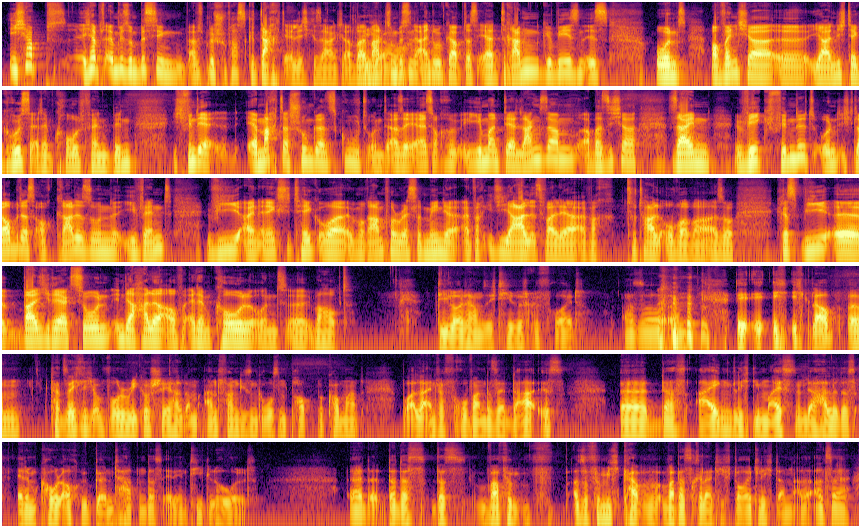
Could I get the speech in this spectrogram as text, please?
ich hab's, ich hab's irgendwie so ein bisschen, hab's mir schon fast gedacht, ehrlich gesagt. Weil man hat so ein bisschen den Eindruck gehabt, dass er dran gewesen ist. Und auch wenn ich ja, äh, ja nicht der größte Adam Cole-Fan bin, ich finde, er, er macht das schon ganz gut. Und also er ist auch jemand, der langsam, aber sicher seinen Weg findet. Und ich glaube, dass auch gerade so ein Event wie ein NXT Takeover im Rahmen von WrestleMania einfach ideal ist, weil er einfach total over war. Also, Chris, wie äh, war die Reaktion in der Halle auf Adam Cole und äh, überhaupt? Die Leute haben sich tierisch gefreut. Also ähm, ich, ich glaube ähm, tatsächlich, obwohl Ricochet halt am Anfang diesen großen Pop bekommen hat, wo alle einfach froh waren, dass er da ist, äh, dass eigentlich die meisten in der Halle das Adam Cole auch gegönnt hatten, dass er den Titel holt. Äh, das, das war für, also für mich kam, war das relativ deutlich dann, als er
